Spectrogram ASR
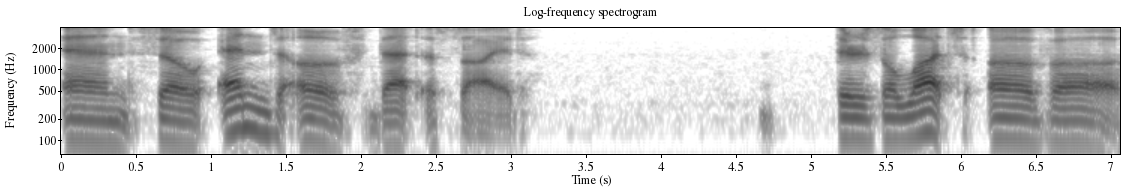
And so, end of that aside, there's a lot of, uh,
